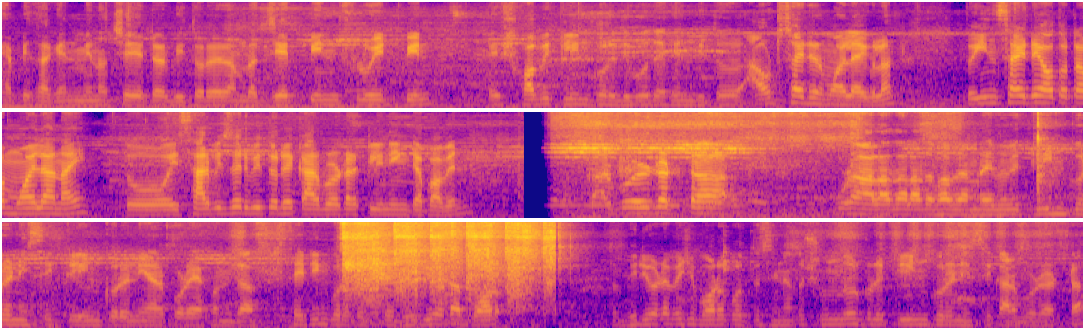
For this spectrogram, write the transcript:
হ্যাপি থাকেন মেন হচ্ছে এটার ভিতরের আমরা জেট পিন ফ্লুইড পিন এই সবই ক্লিন করে দিব, দেখেন ভিতর আউটসাইডের ময়লা এগুলো। তো ইনসাইডে অতটা ময়লা নাই, তো এই সার্ভিসের ভিতরে কার্বোরেটর ক্লিনিংটা পাবেন। কার্বোরেটরটা পুরো আলাদা আলাদাভাবে আমরা এভাবে ক্লিন করে নিচ্ছি ক্লিন করে নেওয়ার পরে এখন জাস্ট সেটিং করে দিচ্ছি। ভিডিওটা বড় ভিডিওটা বেশি বড় করতেছি না, তো সুন্দর করে ক্লিন করে নিচ্ছি কার্বোরেটরটা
